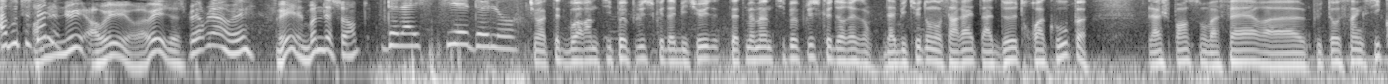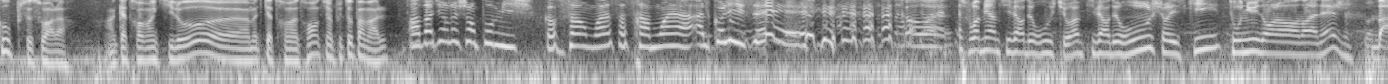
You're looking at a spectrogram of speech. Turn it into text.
À vous tout seul nuit Ah oui, ah oui j'espère bien, oui. Oui, une bonne descente. De l'ice et de l'eau. Tu vas peut-être boire un petit peu plus que d'habitude, peut-être même un petit peu plus que de raison. D'habitude, on s'arrête à 2-3 coupes. Là, je pense qu'on va faire euh, plutôt 5-6 coupes ce soir-là un 80 kg, 1m80 tient plutôt pas mal. On va dire le champomis, comme ça au moins ça sera moins alcoolisé. Je vois bien un petit verre de rouge, tu vois, un petit verre de rouge sur les skis, tout nu dans la, dans la neige. Bah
